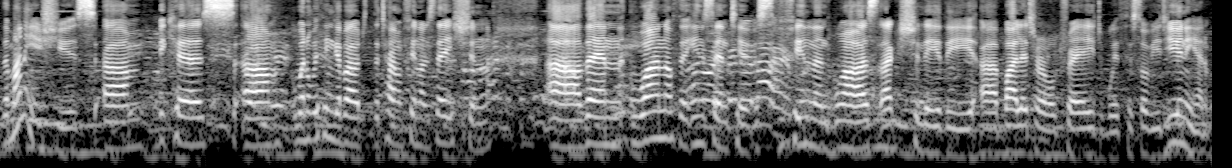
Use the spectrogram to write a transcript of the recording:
the money issues um, because um, when we think about the time of Finlandization, uh, then one of the incentives for Finland was actually the uh, bilateral trade with the Soviet Union.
